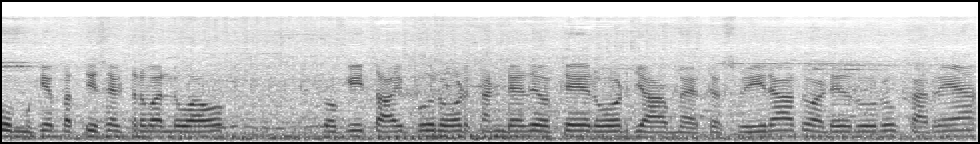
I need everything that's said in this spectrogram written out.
ਘੁੰਮ ਕੇ 32 ਸੈਕਟਰ ਵੱਲੋਂ ਆਓ, ਕਿਉਂਕਿ ਤਾਜਪੁਰ ਰੋਡ ਕੰਡੇ ਦੇ ਉੱਤੇ ਰੋਡ ਜਾਮ ਹੈ। ਤਸਵੀਰਾਂ ਤੁਹਾਡੇ ਰੂਰੂ ਕਰ ਰਹੇ। ਹਾਂ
